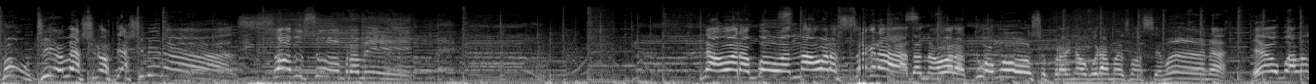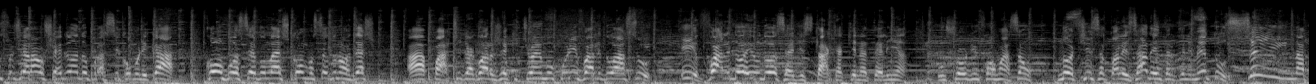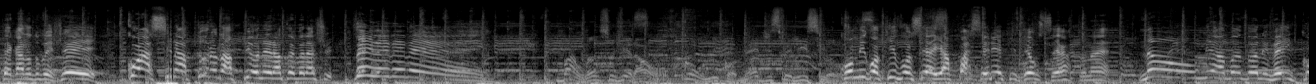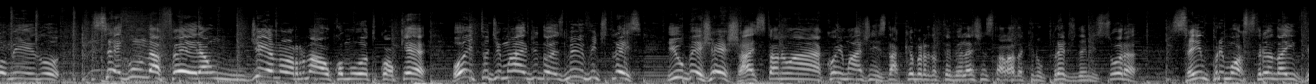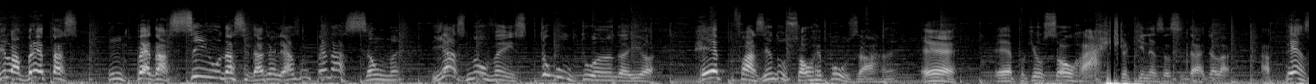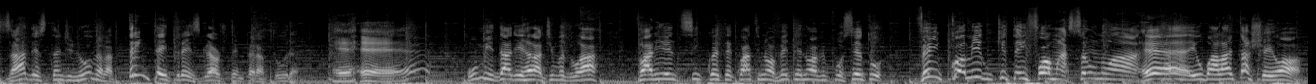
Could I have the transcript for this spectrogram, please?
Bom dia, Leste Nordeste Minas! Salve o som pra mim! Na hora boa, na hora sagrada, na hora do almoço, para inaugurar mais uma semana. É o Balanço Geral chegando para se comunicar com você do Leste, com você do Nordeste. A partir de agora, Jequitinhonha, Mucuri, Vale do Aço e Vale do Rio Doce. É destaque aqui na telinha o show de informação, notícia atualizada, entretenimento, sim, na pegada do BG, com a assinatura da Pioneira TV Leste. Vem, vem, vem, vem! Balanço Geral, com Nicomedes Felício. Comigo aqui, você aí, a parceria que deu certo, né? Não me abandone, vem comigo. Segunda-feira, um dia normal como outro qualquer, 8 de maio de 2023. E o BG já está no ar com imagens da câmera da TV Leste instalada aqui no prédio da emissora, sempre mostrando aí Vila Bretas, um pedacinho da cidade, aliás, um pedação, né? E as nuvens tumultuando aí, ó, fazendo o sol repousar, né? É, é, porque o sol racha aqui nessa cidade, olha lá. Apesar desse tanto de nuvem, olha lá, 33 graus de temperatura. É, umidade relativa do ar varia entre 54% e 99%. Vem comigo que tem informação no ar. É, e o balaio tá cheio, ó.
